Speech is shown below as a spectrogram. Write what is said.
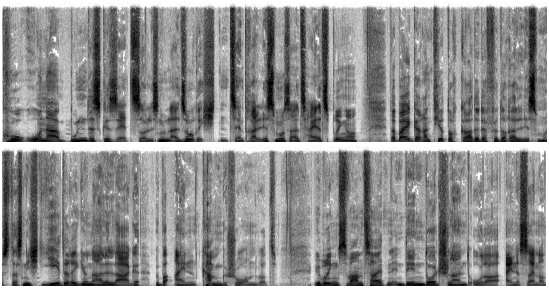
Corona-Bundesgesetz soll es nun also richten. Zentralismus als Heilsbringer? Dabei garantiert doch gerade der Föderalismus, dass nicht jede regionale Lage über einen Kamm geschoren wird. Übrigens waren Zeiten, in denen Deutschland oder eines seiner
